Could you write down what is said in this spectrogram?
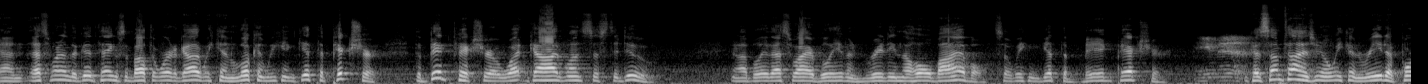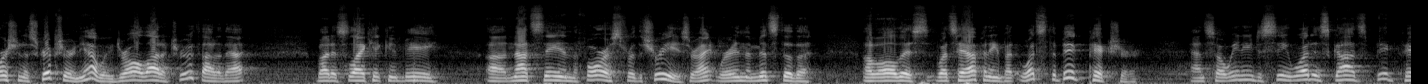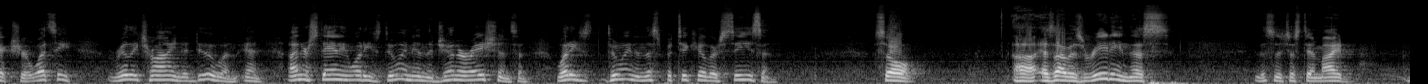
And that's one of the good things about the Word of God. We can look and we can get the picture, the big picture of what God wants us to do. And I believe that's why I believe in reading the whole Bible, so we can get the big picture. Amen. Because sometimes, you know, we can read a portion of Scripture and, yeah, we draw a lot of truth out of that, but it's like it can be uh, not seeing the forest for the trees, right? We're in the midst of, the, of all this, what's happening, but what's the big picture? And so we need to see what is God's big picture? What's He really trying to do and, and understanding what he's doing in the generations and what he's doing in this particular season. So, uh, as I was reading this, this is just in my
